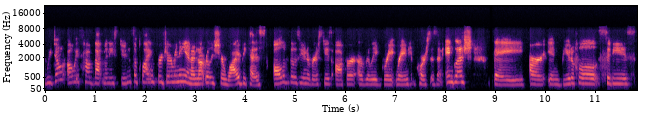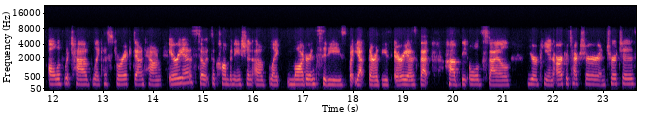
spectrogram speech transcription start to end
we don't always have that many students applying for Germany. And I'm not really sure why, because all of those universities offer a really great range of courses in English. They are in beautiful cities, all of which have like historic downtown areas. So it's a combination of like modern cities, but yet there are these areas that have the old style European architecture and churches.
